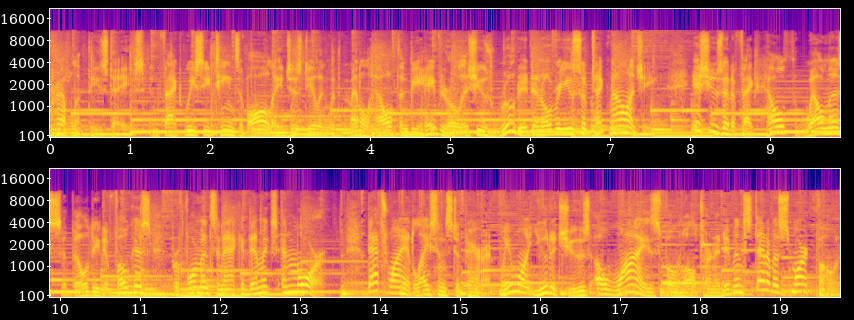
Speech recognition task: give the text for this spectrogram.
prevalent these days. In fact, we see teens of all ages dealing with mental health and behavioral issues rooted in overuse of technology. Issues that affect health, wellness, ability to focus, performance in academics, and more. That's why at Licensed to Parent, we want you to choose a wise phone alternative instead of a smartphone.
